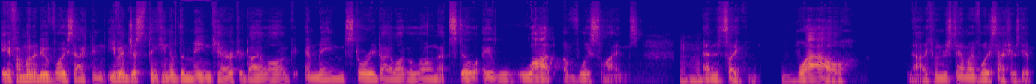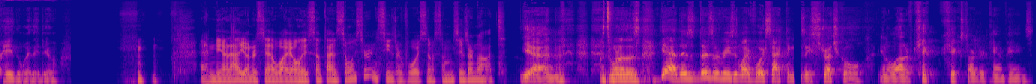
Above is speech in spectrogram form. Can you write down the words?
if i'm going to do voice acting even just thinking of the main character dialogue and main story dialogue alone that's still a lot of voice lines Mhm. and it's like wow now I can understand why voice actors get paid the way they do. and yeah, now you understand why only sometimes only certain scenes are voiced and some scenes are not. Yeah, and it's one of those. Yeah, there's there's a reason why voice acting is a stretch goal in a lot of kick, Kickstarter campaigns.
